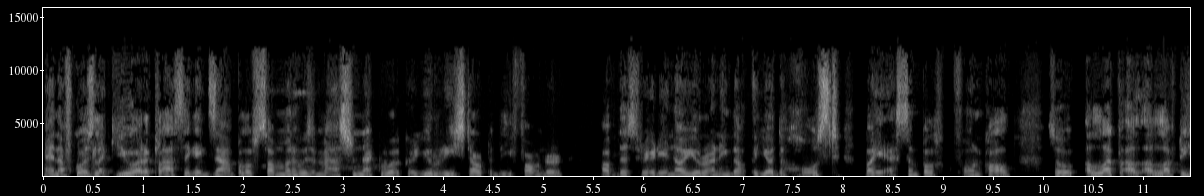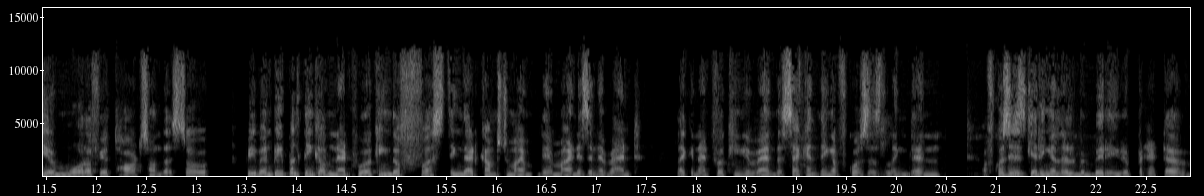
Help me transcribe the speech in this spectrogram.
and of course, like you are a classic example of someone who is a master networker. You reached out to the founder of this radio. Now you're running the, you're the host by a simple phone call. So I love, I love to hear more of your thoughts on this. So when people think of networking, the first thing that comes to my, their mind is an event, like a networking event. The second thing, of course, is LinkedIn. Of course, it is getting a little bit very repetitive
